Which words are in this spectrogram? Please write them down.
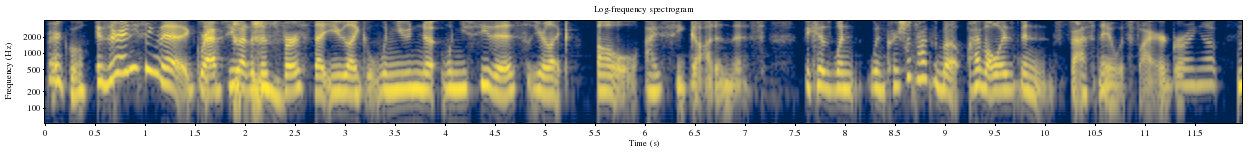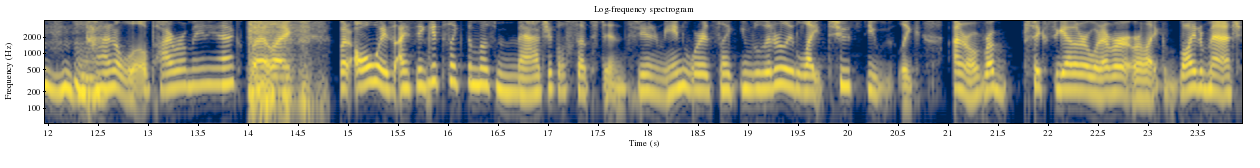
Very cool. Is there anything that grabs you out of this verse that you like when you know when you see this, you're like, oh, I see God in this? Because when when Krishna talks about, I've always been fascinated with fire growing up, Hmm. kind of a little pyromaniac, but like, but always I think it's like the most magical substance. You know what I mean? Where it's like you literally light two, you like I don't know, rub sticks together or whatever, or like light a match,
